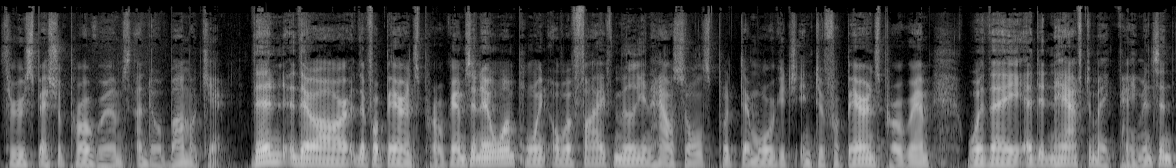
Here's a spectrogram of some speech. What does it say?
through special programs under Obamacare. Then there are the forbearance programs, and at one point, over 5 million households put their mortgage into forbearance program where they uh, didn't have to make payments. And,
